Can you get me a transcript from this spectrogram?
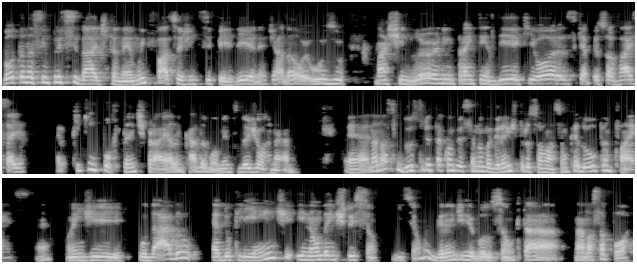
voltando à simplicidade também, é muito fácil a gente se perder, né? Já não, eu uso machine learning para entender que horas que a pessoa vai sair. O que é importante para ela em cada momento da jornada? É, na nossa indústria está acontecendo uma grande transformação que é do Open Finance, né? onde o dado é do cliente e não da instituição. Isso é uma grande revolução que está na nossa porta.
